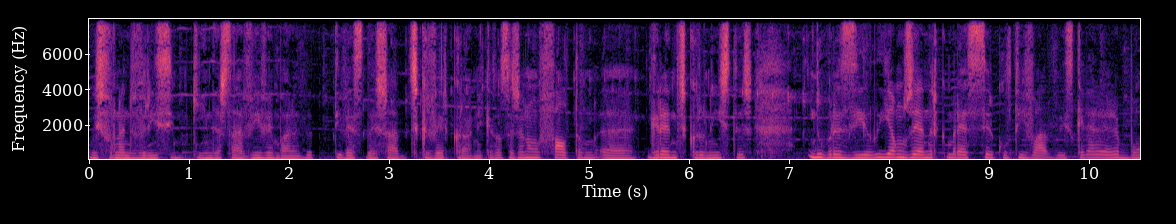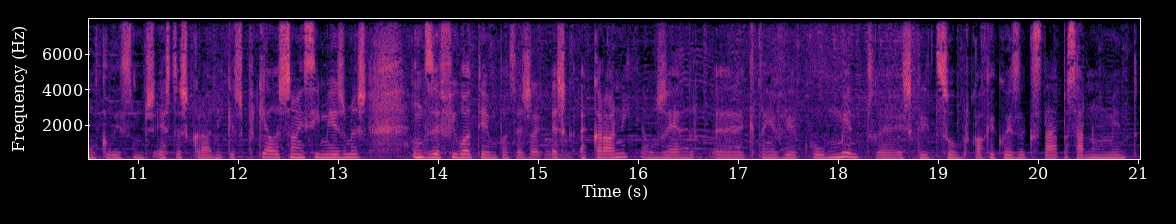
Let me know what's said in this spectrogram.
Luís Fernando Veríssimo, que ainda está vivo, embora tivesse deixado de escrever crónicas. Ou seja, não faltam grandes cronistas no Brasil e é um género que merece ser cultivado. E se calhar era bom que lêssemos estas crónicas, porque elas são em si mesmas um desafio ao tempo. Ou seja, a, crónica é um género uh, que tem a ver com o momento, é escrito sobre qualquer coisa que se está a passar no momento.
